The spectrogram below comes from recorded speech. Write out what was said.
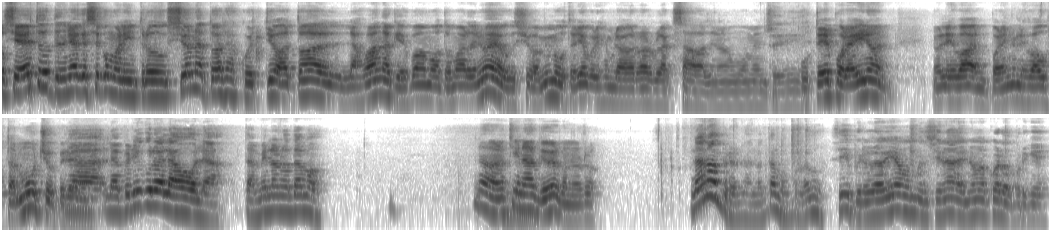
O sea, esto tendría que ser como la introducción a todas las cuestiones, a todas las bandas que después vamos a tomar de nuevo. Yo, a mí me gustaría, por ejemplo, agarrar Black Sabbath en algún momento. Sí. Ustedes por ahí no, no les va, por ahí no les va a gustar mucho, pero. La, la película La Ola, ¿también la anotamos? No, no tiene nada que ver con el rock. No, no, pero la anotamos por la duda. Sí, pero lo habíamos mencionado y no me acuerdo por qué.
